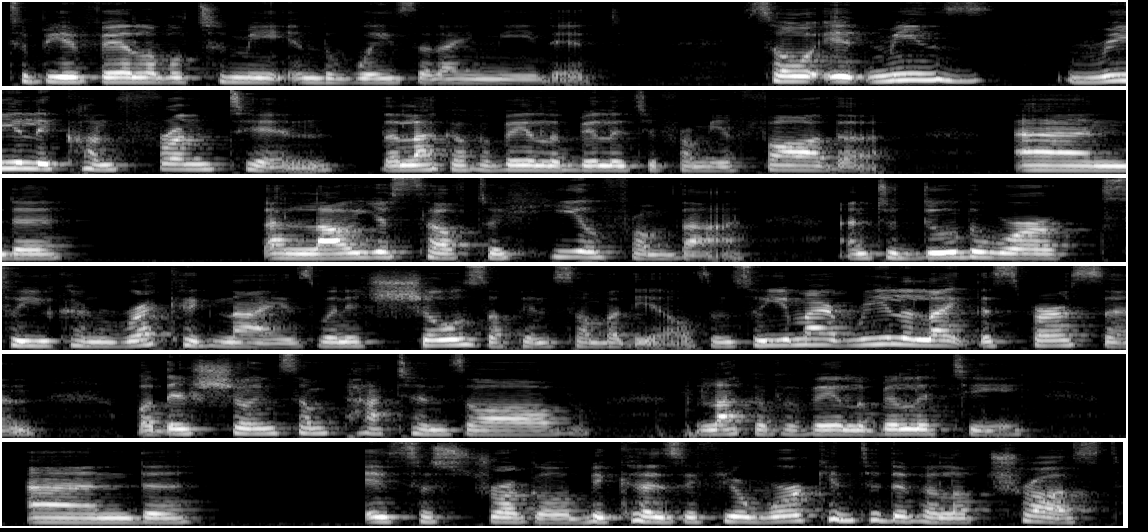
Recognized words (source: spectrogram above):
to be available to me in the ways that I need it. So it means really confronting the lack of availability from your father and allow yourself to heal from that and to do the work so you can recognize when it shows up in somebody else. And so you might really like this person, but they're showing some patterns of lack of availability. And it's a struggle because if you're working to develop trust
